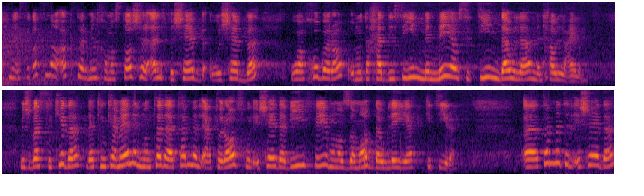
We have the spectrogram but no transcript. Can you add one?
إحنا استضفنا أكتر من 15 ألف شاب وشابة وخبراء ومتحدثين من 160 دولة من حول العالم. مش بس كده لكن كمان المنتدى تم الاعتراف والإشادة به في منظمات دولية كتيرة. تمت الإشادة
